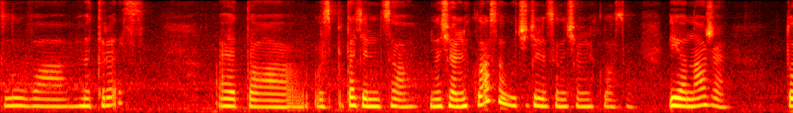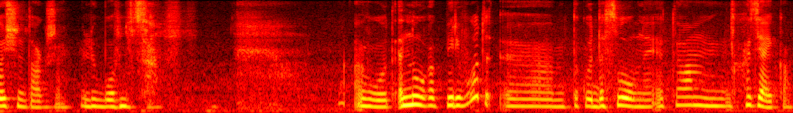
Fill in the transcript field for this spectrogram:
слово «метрес» Это воспитательница начальных классов, учительница начальных классов. И она же точно так же любовница. Вот. Но как перевод э, такой дословный, это хозяйка.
